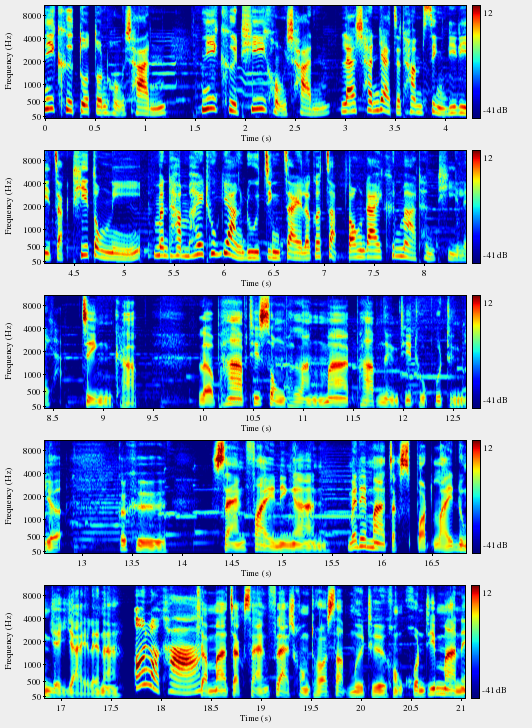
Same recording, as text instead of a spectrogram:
นี่คือตัวตนของฉัน นี่คือที่ของฉัน และฉันอยากจะทำสิ่งดีๆ จากที่ตรงนี้ มันทำให้ทุกอย่างดูจริงใจ แล้วก็จับต้องได้ขึ้นมาทันทีเลยค่ะ จริงครับ แล้วภาพที่ทรงพลังมากภาพหนึ่งที่ถูกพูดถึงเยอะ ก็คือ แสงไฟในงานไม่ได้มาจากสปอตไลท์ดวงใหญ่ๆ เลยนะ อ๋อเหรอคะ จะมาจากแสงแฟลชของโทรศัพท์มือถือของคนที่มาใน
